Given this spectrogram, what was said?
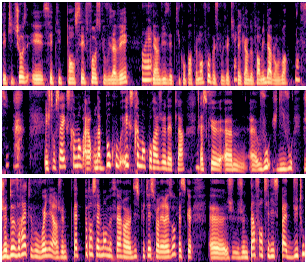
des petites choses et ces petites pensées fausses que vous avez Ouais. qui induisent des petits comportements faux parce que vous êtes quelqu'un de formidable, on le voit. Merci. Et je trouve ça extrêmement. Alors, on a beaucoup, extrêmement courageux d'être là. Parce que euh, euh, vous, je dis vous, je devrais être, vous voyez, hein, je vais peut-être potentiellement me faire euh, disputer sur les réseaux parce que euh, je, je ne t'infantilise pas du tout.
